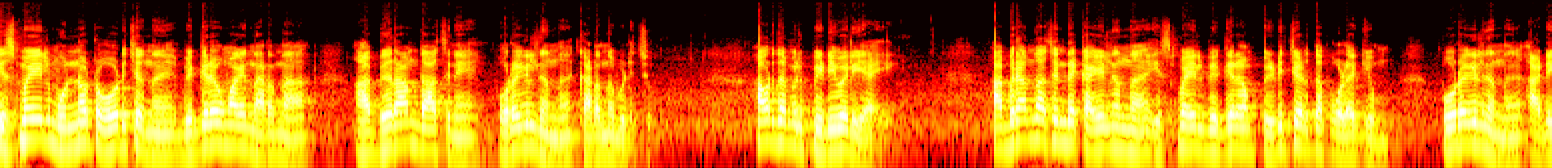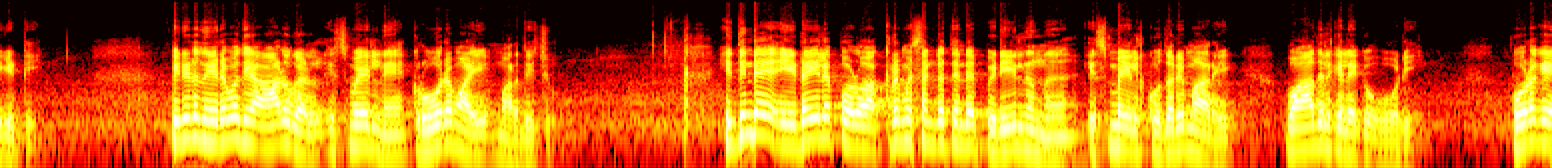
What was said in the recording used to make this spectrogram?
ഇസ്മയിൽ മുന്നോട്ട് ഓടിച്ചെന്ന് വിഗ്രഹവുമായി നടന്ന അഭിറാം ദാസിനെ പുറകിൽ നിന്ന് കടന്നു പിടിച്ചു. അവർ തമ്മിൽ പിടിവലിയായി. അഭിറാം ദാസിന്റെ കയ്യിൽ നിന്ന് ഇസ്മയിൽ വിഗ്രഹം പിടിച്ചെടുത്തപ്പോഴേക്കും പുറകിൽ നിന്ന് അടികിട്ടി. പിന്നീട് നിരവധി ആളുകൾ ഇസ്മയിലിനെ ക്രൂരമായി മർദ്ദിച്ചു. ഇതിന്റെ ഇടയിലെപ്പോഴോ അക്രമി സംഘത്തിന്റെ പിടിയിൽ നിന്ന് ഇസ്മയിൽ കുതറിമാറി വാതിൽക്കലേക്ക് ഓടി. പുറകെ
